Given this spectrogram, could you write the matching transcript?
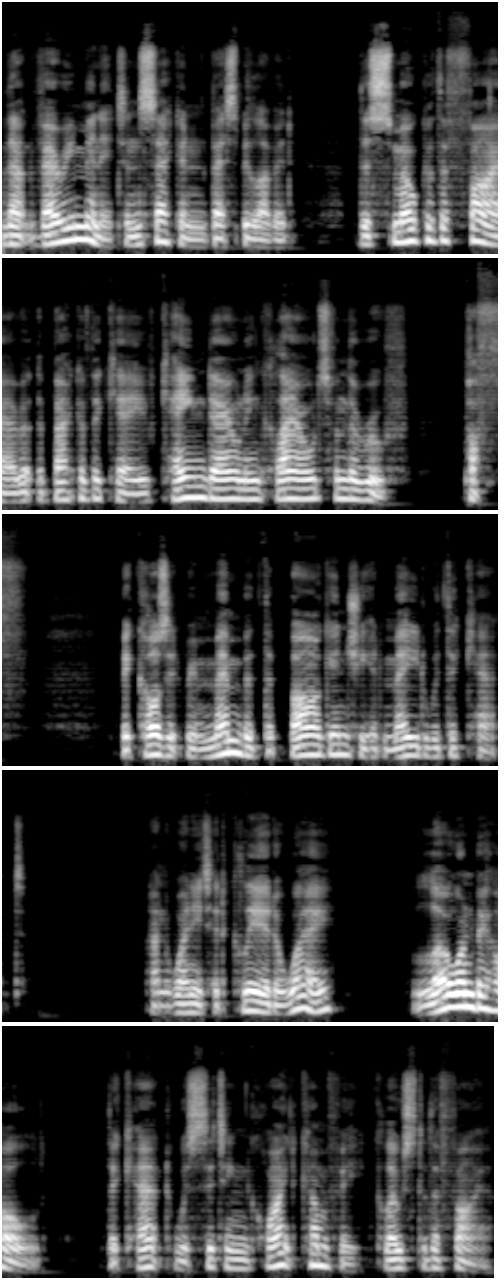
That very minute and second, best beloved, the smoke of the fire at the back of the cave came down in clouds from the roof, puff, because it remembered the bargain she had made with the cat and when it had cleared away, lo and behold, the cat was sitting quite comfy close to the fire.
